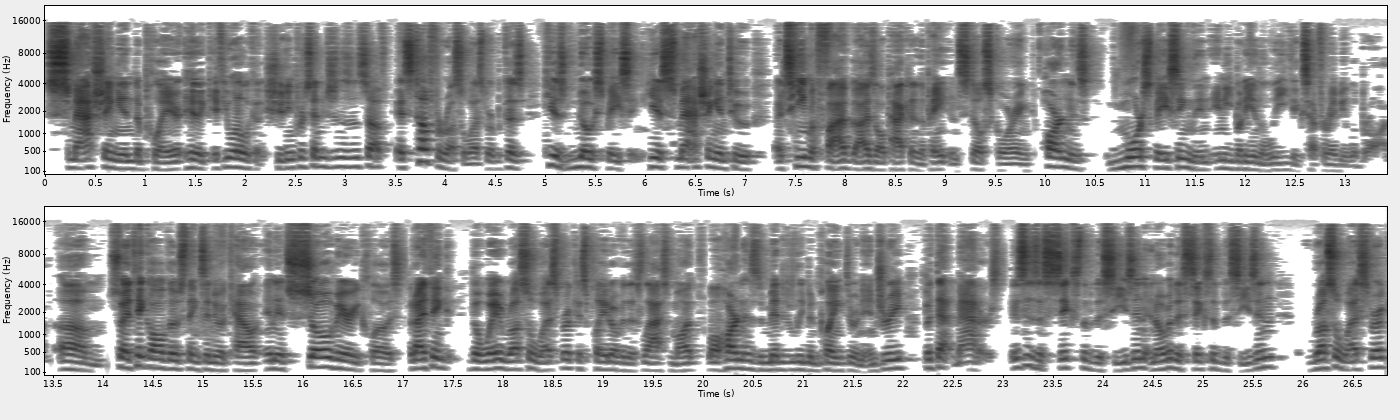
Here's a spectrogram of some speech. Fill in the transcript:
smashing into player. Like, if you want to look at shooting percentages and stuff, it's tough for Russell Westbrook because he has no spacing. He is smashing into a team of five guys all packed in the paint and still scoring. Harden is more spacing than anybody in the league except for maybe LeBron. Um, so I take all those things into account, and it's so very close. But I think the way Russell Westbrook has played over this last month, while Harden has admittedly been playing through an injury, but that matters. This is a sixth of the season, and over the sixth of the season, Russell Westbrook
